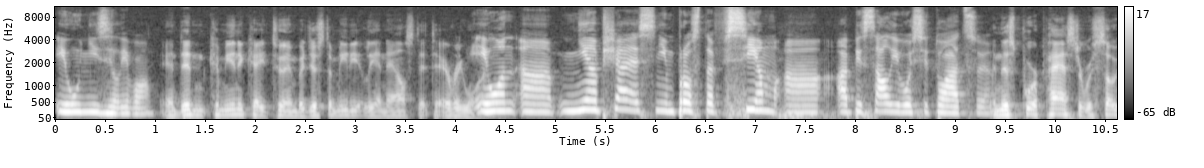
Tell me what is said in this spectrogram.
и унизил его. and didn't communicate to him, but just immediately announced it to И он, а, не общаясь с ним, просто всем а, описал его ситуацию. And this poor pastor was so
